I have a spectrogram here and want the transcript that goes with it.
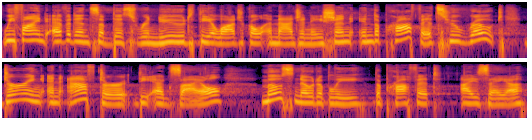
We find evidence of this renewed theological imagination in the prophets who wrote during and after the exile, most notably the prophet Isaiah,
